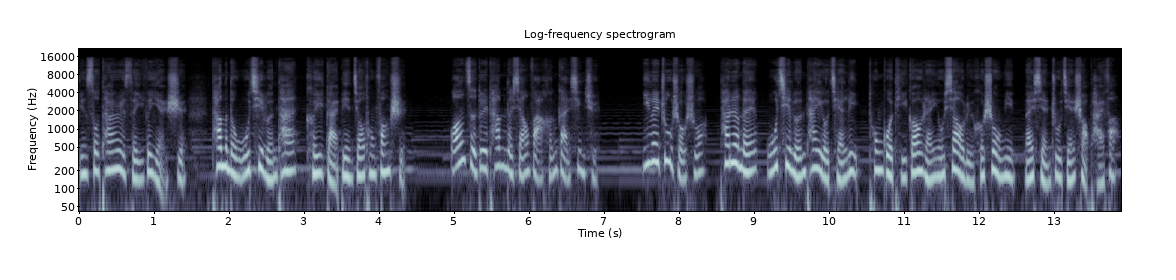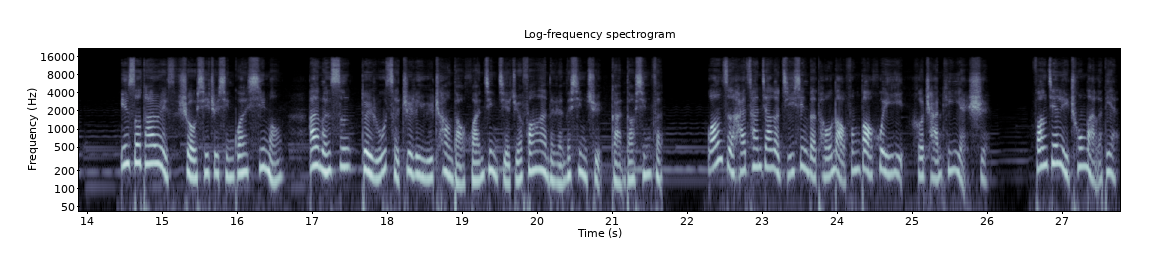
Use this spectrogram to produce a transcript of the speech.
Insultaris 的一个演示，他们的无气轮胎可以改变交通方式。王子对他们的想法很感兴趣。一位助手说，他认为无气轮胎有潜力通过提高燃油效率和寿命来显著减少排放。Insultaris 首席执行官西蒙·埃文斯对如此致力于倡导环境解决方案的人的兴趣感到兴奋。王子还参加了即兴的头脑风暴会议和产品演示，房间里充满了电。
